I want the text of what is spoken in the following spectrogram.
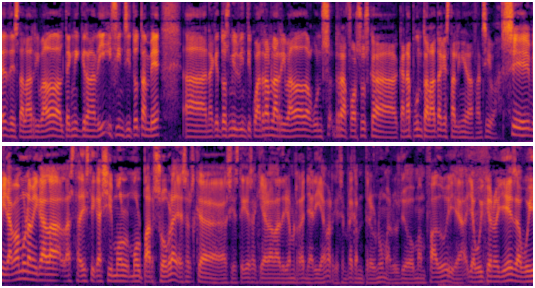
eh, des de l'arribada del tècnic granadí i fins i tot també eh, en aquest 2024 amb l'arribada d'alguns reforços que, que han apuntalat aquesta línia defensiva. Sí, miràvem una mica l'estadística així molt, molt per sobre. Ja saps que si estigués aquí ara l'Adrià em renyaria, perquè sempre que em treu números jo m'enfado i, i avui que no hi és, avui...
